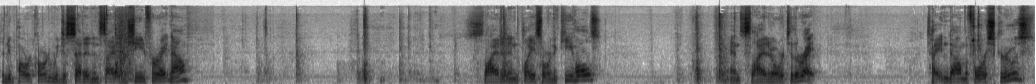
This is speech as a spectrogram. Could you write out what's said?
the new power cord, we just set it inside the machine for right now. Slide it in place over the keyholes and slide it over to the right. Tighten down the four screws.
